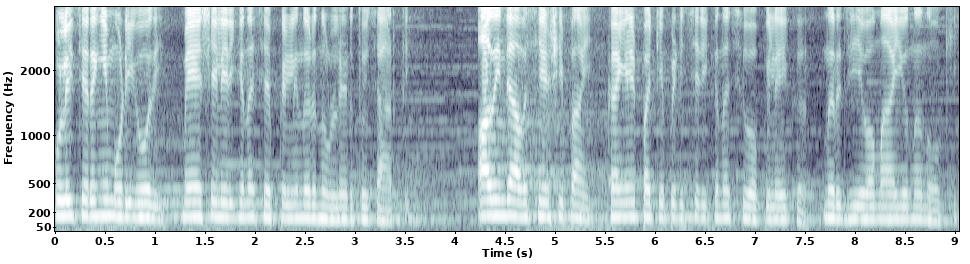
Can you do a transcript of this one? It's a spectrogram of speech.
കുളിച്ചിറങ്ങി മുടികോതി മേശയിലിരിക്കുന്ന ചെപ്പിൽ നിന്നൊരു നുള്ളെടുത്തു ചാർത്തി. അതിന്റെ അവശേഷിപ്പായി കയ്യിൽ പറ്റിപ്പിടിച്ചിരിക്കുന്ന ചുവപ്പിലേക്ക് നിർജീവമായി ഒന്ന് നോക്കി.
